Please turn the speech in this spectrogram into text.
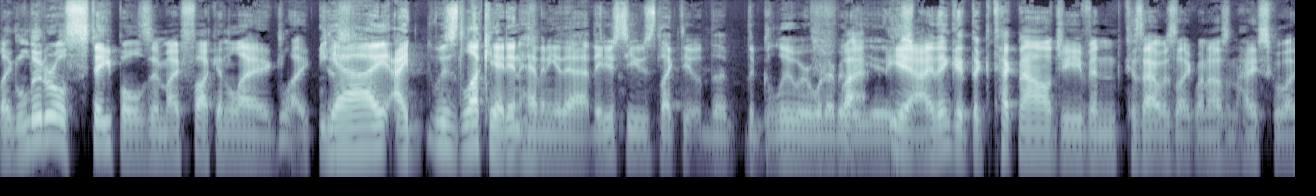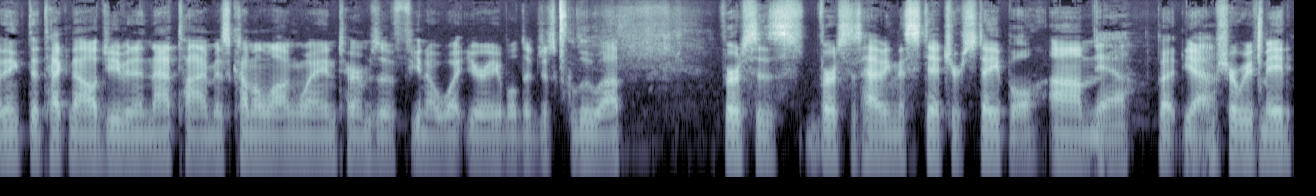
like literal staples in my fucking leg like just- yeah I, I was lucky i didn't have any of that. They just used like the the, the glue or whatever but, they use yeah i think it, the technology even because that was like when i was in high school i think the technology even in that time has come a long way in terms of you know what you're able to just glue up versus versus having the stitch or staple. Um yeah. but yeah, Yeah. i'm sure we've made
